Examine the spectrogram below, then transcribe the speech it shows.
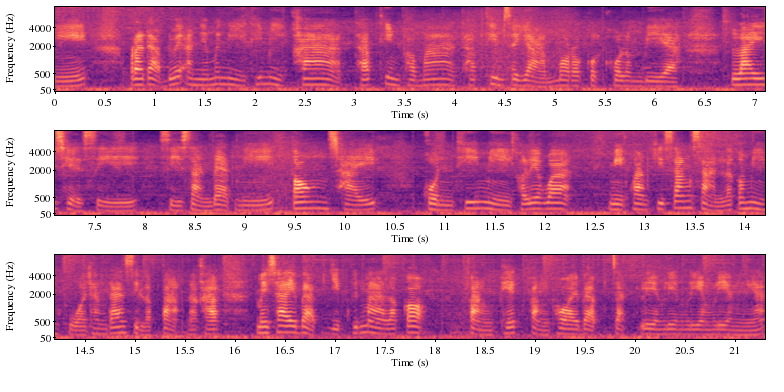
นี้ ประดับด้วยอัญมณีที่มีค่า ทับทิมพม่า ทับทิมสยามมรกตโคลัมเบีย ไล่เฉดสี สีสันแบบนี้ต้องใช้คนที่มีเขาเรียกว่า มีความคิดสร้างสารรค์ แล้วก็มีหัวทางด้านศิลปะนะครับไม่ใช่แบบหยิบขึ้นมาแล้วก็ฝังเพชรฝังพลอยแบบจัดเรียงเรียงเรียงเรียงเนี้ย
